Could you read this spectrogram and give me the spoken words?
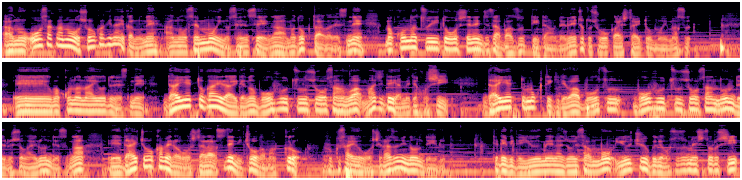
あの大阪の消化器内科のねあの専門医の先生が、まあ、ドクターがですね、まあ、こんなツイートをしてね実はバズっていたのでねちょっと紹介したいと思います。えーまあ、こんな内容でですねダイエット外来での暴風通商さんはマジでやめてほしい。ダイエット目的では暴風通商酸飲んでる人がいるんですが、えー、大腸カメラを押したらすでに腸が真っ黒。副作用を知らずに飲んでいる。テレビで有名な女医さんも YouTube でおすすめしとるし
